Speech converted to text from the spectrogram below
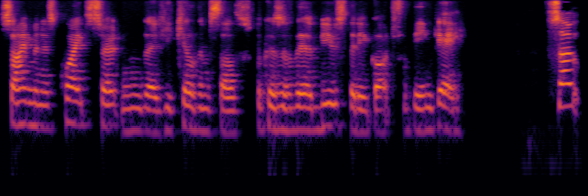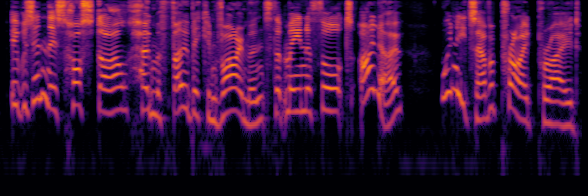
Simon is quite certain that he killed himself because of the abuse that he got for being gay. So it was in this hostile, homophobic environment that Mina thought, I know, we need to have a pride parade.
